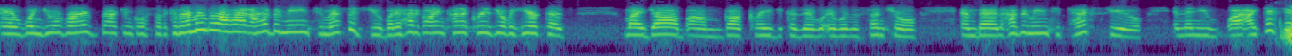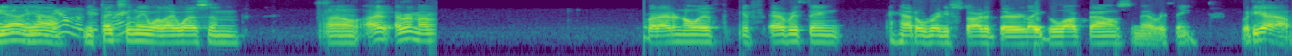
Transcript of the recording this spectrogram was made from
and when you arrived back in Costa Rica, because I remember I had I had been meaning to message you, but it had gotten kind of crazy over here because my job um got crazy because it it was essential, and then I've been meaning to text you, and then you I, I texted you Yeah, think in the yeah. You this, texted right? me while I was in. Uh, I I remember, but I don't know if if everything had already started there, like the lockdowns and everything. But yeah,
